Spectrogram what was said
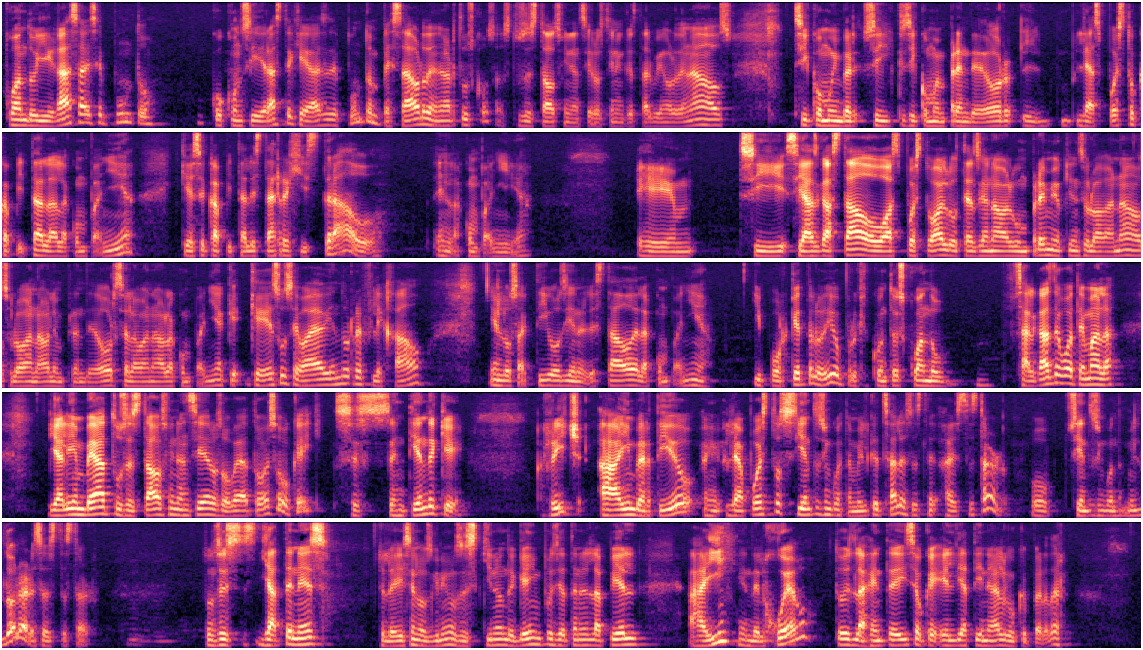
cuando llegas a ese punto, o consideraste que a ese punto, empezar a ordenar tus cosas. Tus estados financieros tienen que estar bien ordenados. Si como, si, si como emprendedor le has puesto capital a la compañía, que ese capital está registrado en la compañía. Em, si, si, has gastado o has puesto algo, te has ganado algún premio, quién se lo ha ganado, se lo ha ganado el emprendedor, se lo ha ganado la compañía, que, que eso se vaya viendo reflejado en los activos y en el estado de la compañía. ¿Y por qué te lo digo? Porque entonces cuando salgas de Guatemala, y alguien vea tus estados financieros o vea todo eso, ok, se, entiende que Rich ha invertido, le ha puesto 150 mil quetzales a este, a este startup o 150 mil dólares a este startup. Entonces ya tenés, que le dicen los gringos, skin on the game, pues ya tenés la piel ahí en el juego. Entonces la gente dice, ok, él ya tiene algo que perder.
